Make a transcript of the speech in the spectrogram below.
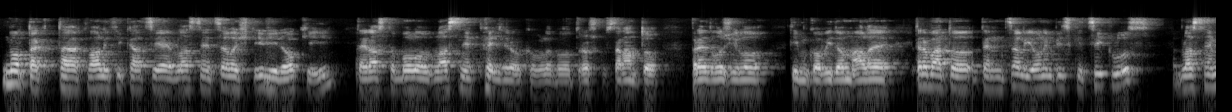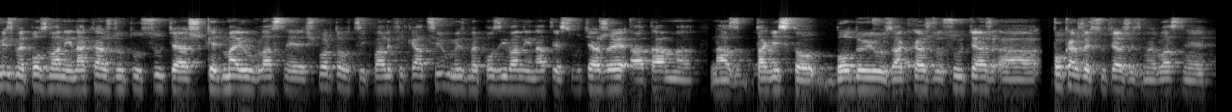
No tak tá kvalifikácia je vlastne celé 4 roky. Teraz to bolo vlastne 5 rokov, lebo trošku sa nám to predložilo tým covidom, ale trvá to ten celý olimpijský cyklus. Vlastne my sme pozvaní na každú tú súťaž, keď majú vlastne športovci kvalifikáciu, my sme pozývaní na tie súťaže a tam nás takisto bodujú za každú súťaž a po každej súťaži sme vlastne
